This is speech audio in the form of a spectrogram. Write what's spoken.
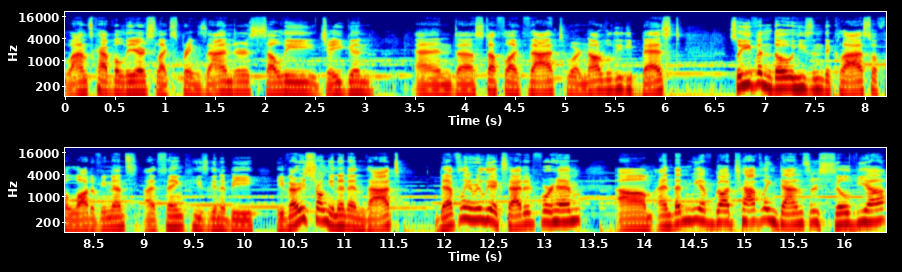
Lance Cavaliers like Spring Xanders, Sully, Jagen, and uh, stuff like that who are not really the best. So even though he's in the class of a lot of units, I think he's gonna be a very strong unit in that. Definitely really excited for him. Um, and then we have got Traveling Dancer Silvia.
